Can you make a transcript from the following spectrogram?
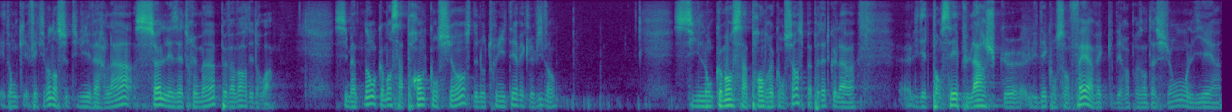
Et donc, effectivement, dans cet univers-là, seuls les êtres humains peuvent avoir des droits. Si maintenant on commence à prendre conscience de notre unité avec le vivant, si l'on commence à prendre conscience, bah, peut-être que euh, l'idée de pensée est plus large que l'idée qu'on s'en fait avec des représentations liées à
